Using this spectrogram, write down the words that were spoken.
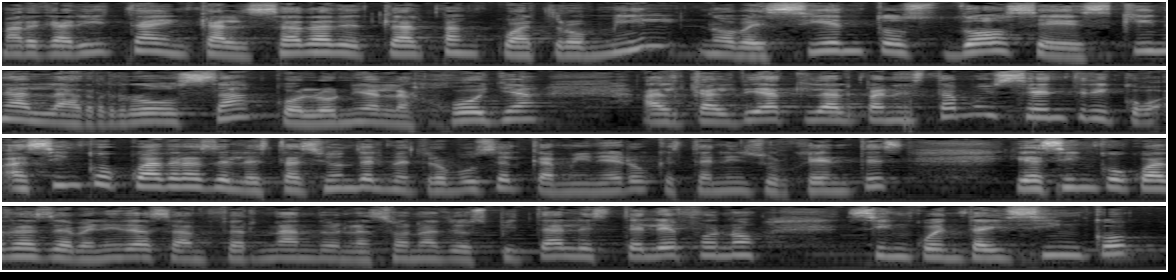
Margarita en Calzada de Tlalpan 4912, esquina La Rosa, Colonia La Joya, Alcaldía Tlalpan. Está muy céntrico, a cinco cuadras de la estación del Metrobús El Caminero, que está en Insurgentes, y a cinco cuadras de Avenida San Fernando, en la zona de hospitales. Teléfono 55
